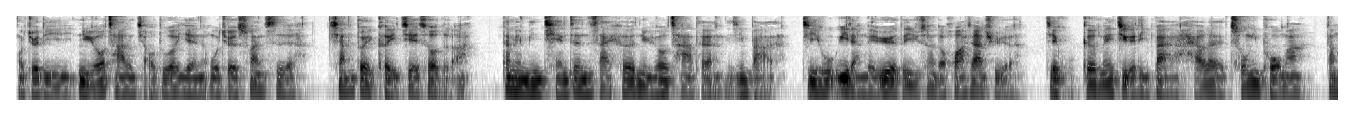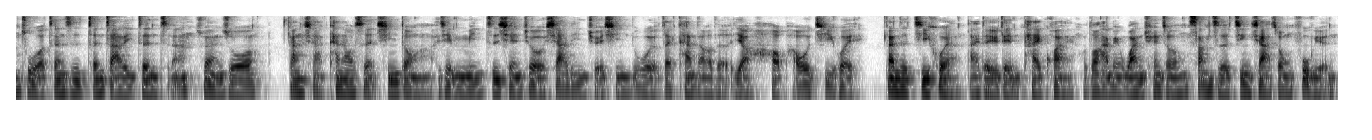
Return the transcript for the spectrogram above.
我觉得以女优茶的角度而言，我觉得算是相对可以接受的啦。但明明前阵子才喝女优茶的，已经把几乎一两个月的预算都花下去了，结果隔没几个礼拜还要再冲一波吗？当初我真是挣扎了一阵子啊。虽然说当下看到是很心动啊，而且明明之前就有下定决心，如果有再看到的，要好好把握机会。但这机会啊来得有点太快，我都还没完全从上次的惊吓中复原。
